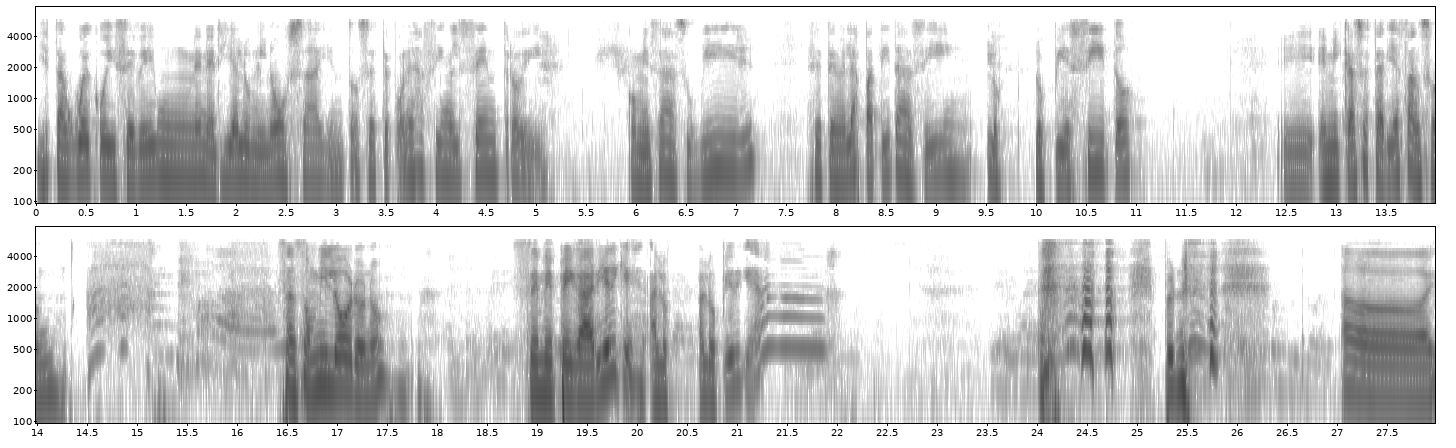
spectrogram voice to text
y está hueco y se ve una energía luminosa y entonces te pones así en el centro y comienzas a subir, se te ven las patitas así, los, los piecitos. Eh, en mi caso estaría Sansón, ¡ah! Sansón Miloro, ¿no? Se me pegaría de que a los, a los pies de que, ¡ah!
